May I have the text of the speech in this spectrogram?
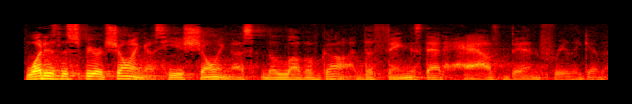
What is the Spirit showing us? He is showing us the love of God, the things that have been freely given.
